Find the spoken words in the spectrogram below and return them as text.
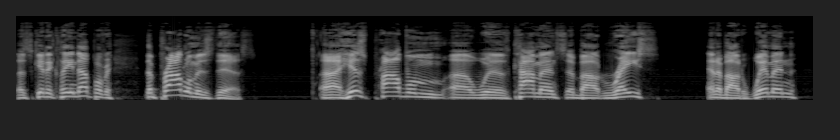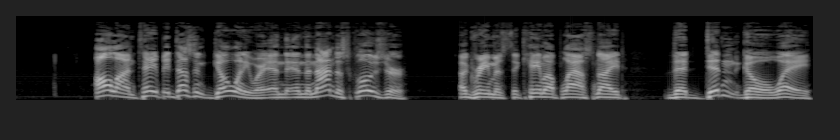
Let's get it cleaned up over. The problem is this: uh, his problem uh, with comments about race and about women all on tape. It doesn't go anywhere. And and the non-disclosure agreements that came up last night that didn't go away.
